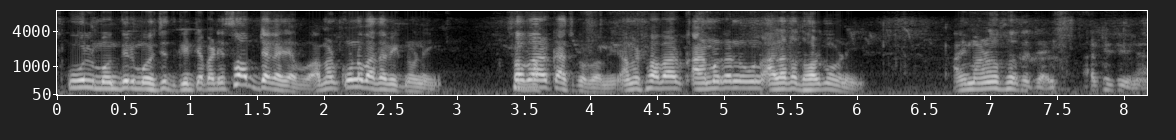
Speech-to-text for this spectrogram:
স্কুল মন্দির মসজিদ গির্জা পাড়ি সব জায়গায় যাব। আমার কোনো বাধা বিঘ্ন নেই। সবার কাজ করব আমি। আমার সবার আমার কারণে কোনো আলাদা ধর্ম নেই। আমি মানুষ হতে চাই আর কিছুই না।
